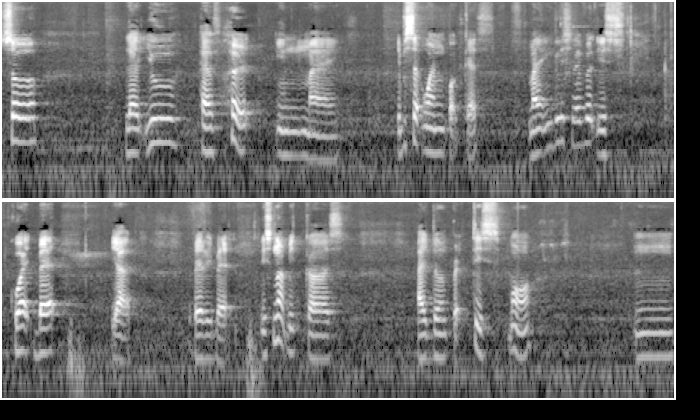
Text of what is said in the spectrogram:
So, like you have heard in my episode one podcast, my English level is quite bad. Yeah, very bad. It's not because I don't practice more. Mm,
